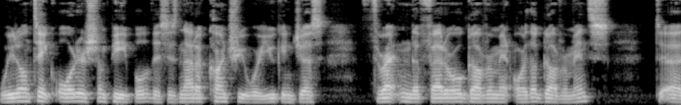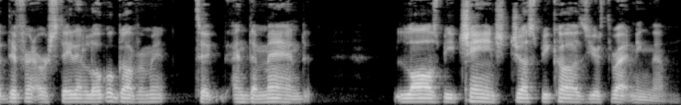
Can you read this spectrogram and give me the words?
We don't take orders from people. This is not a country where you can just threaten the federal government or the governments, to, uh, different or state and local government, to and demand laws be changed just because you're threatening them.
